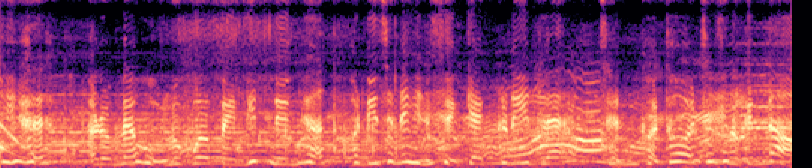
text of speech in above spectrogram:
ทีฮะอารมณ์แม่หูลูกเวอร์ไปนิดนึงฮะ พอดีฉันได้ยินเสียงแกกรี๊ดแล้ว ฉันขอโทษฉันสนุกกันต่อ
